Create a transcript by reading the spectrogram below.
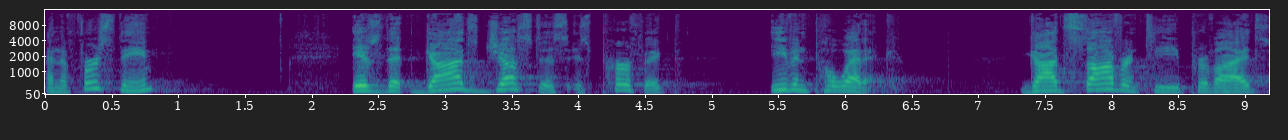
And the first theme is that God's justice is perfect, even poetic. God's sovereignty provides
